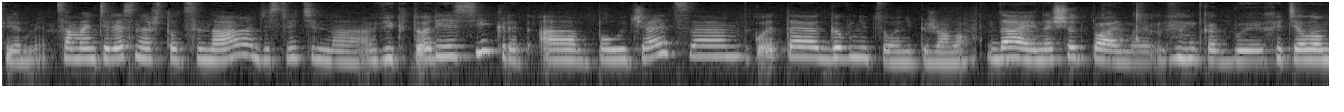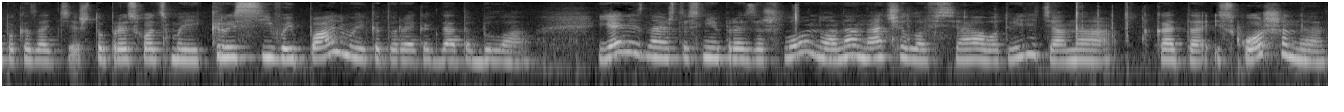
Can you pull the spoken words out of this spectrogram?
фирме. Самое интересное, что цена действительно Victoria's Secret, а получается какое-то говнецо, а не пижама. Да, и насчет пальмы. Как бы хотела вам показать, что происходит с моей красивой пальмой, которая когда-то была. Я не знаю, что с ней произошло, но она начала вся, вот видите, она какая-то искошенная,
